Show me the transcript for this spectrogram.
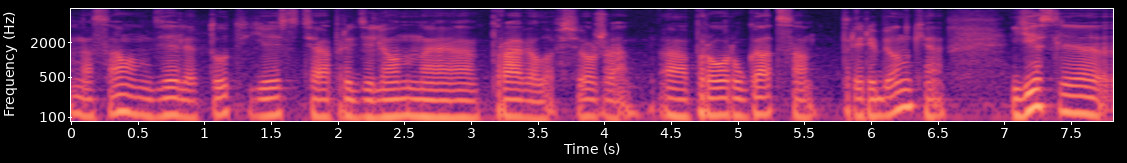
на самом деле тут есть определенное правило все же а, про ругаться при ребенке. Если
